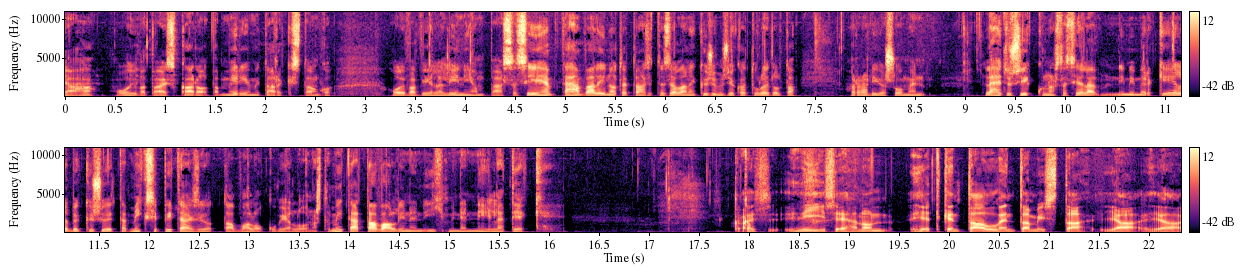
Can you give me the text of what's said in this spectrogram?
Jaha, Oiva taisi kadota. Mirjami tarkistaa, onko Oiva vielä linjan päässä. Siihen, tähän väliin otetaan sitten sellainen kysymys, joka tulee tuolta Radio Suomen lähetysikkunasta. Siellä nimimerkki Elbe kysyy, että miksi pitäisi ottaa valokuvia luonnosta? Mitä tavallinen ihminen niillä tekee? Kai, niin, sehän on hetken tallentamista ja, ja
